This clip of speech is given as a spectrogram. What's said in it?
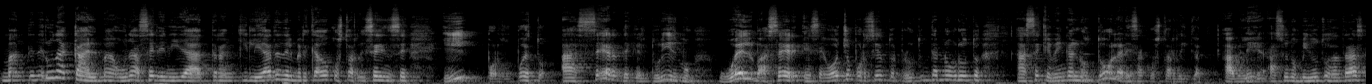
mantener una calma, una serenidad, tranquilidad en el mercado costarricense y, por supuesto, hacer de que el turismo vuelva a ser ese 8% del Producto Interno Bruto, hace que vengan los dólares Costa Rica. Hablé hace unos minutos atrás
